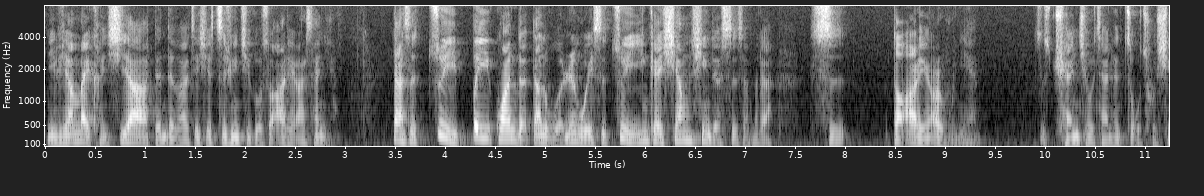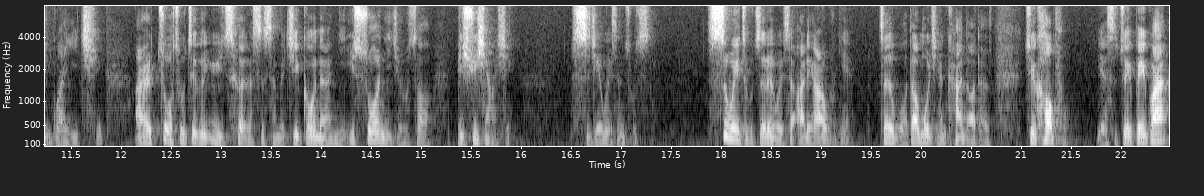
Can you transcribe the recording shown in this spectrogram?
你比如像麦肯锡啊等等啊这些咨询机构说二零二三年，但是最悲观的，但是我认为是最应该相信的是什么呢？是。到二零二五年，这全球才能走出新冠疫情。而做出这个预测的是什么机构呢？你一说，你就说必须相信世界卫生组织。世卫组织认为是二零二五年，这是我到目前看到的最靠谱，也是最悲观，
